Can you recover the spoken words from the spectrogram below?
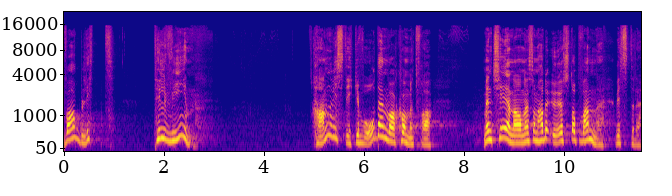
var blitt til vin. Han visste ikke hvor den var kommet fra, men tjenerne som hadde øst opp vannet, visste det.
